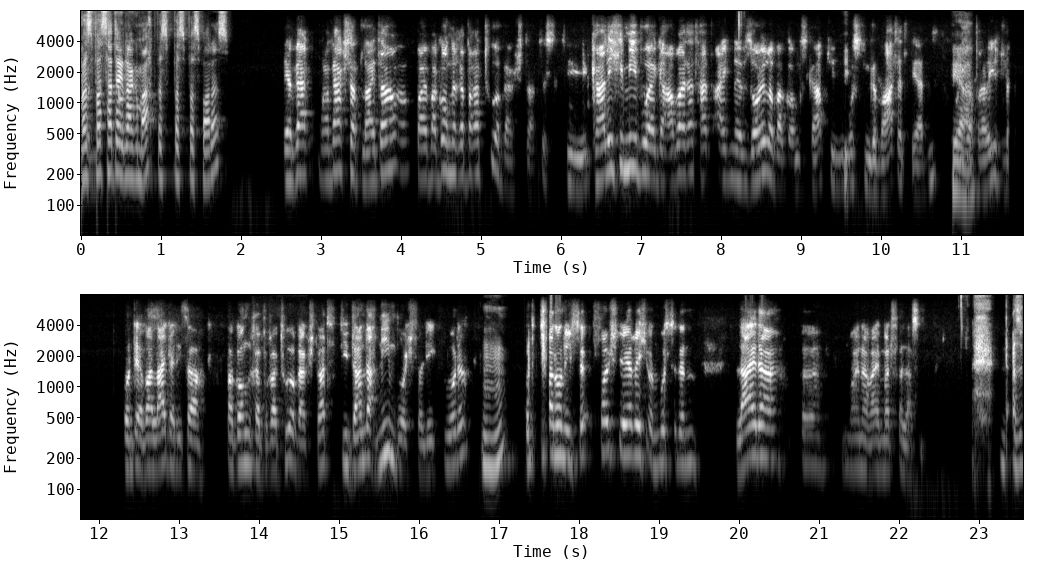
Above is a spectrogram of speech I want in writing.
was, was hat er da gemacht? Was, was, was war das? Er Werk, war Werkstattleiter bei Waggon Reparaturwerkstatt. Das ist die Kali Chemie, wo er gearbeitet hat, eigene Säurewaggons gehabt, die mussten gewartet werden und Ja. repariert werden. Und er war Leiter dieser Waggon Reparaturwerkstatt, die dann nach Nienburg verlegt wurde. Mhm. Und ich war noch nicht vollständig und musste dann leider äh, meine Heimat verlassen. Also,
